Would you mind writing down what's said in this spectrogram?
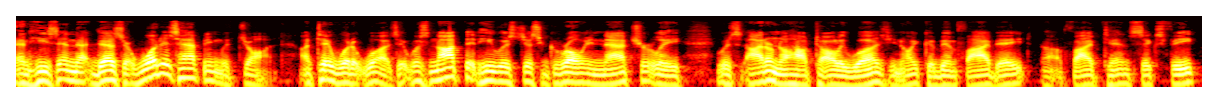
And he's in that desert. What is happening with John? I'll tell you what it was. It was not that he was just growing naturally. It was, I don't know how tall he was. You know, he could have been 5'8, uh, 5'10, 6 feet.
